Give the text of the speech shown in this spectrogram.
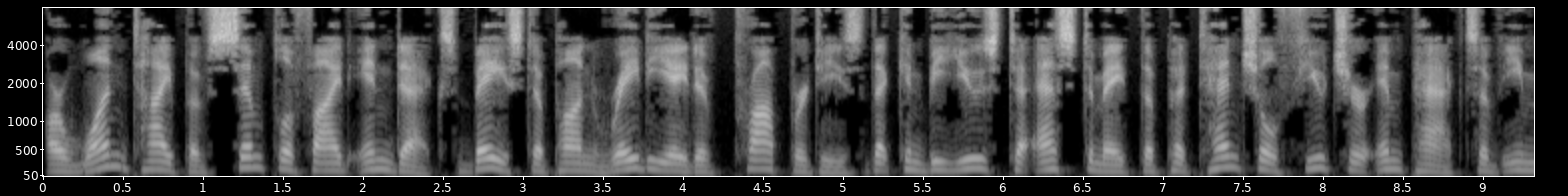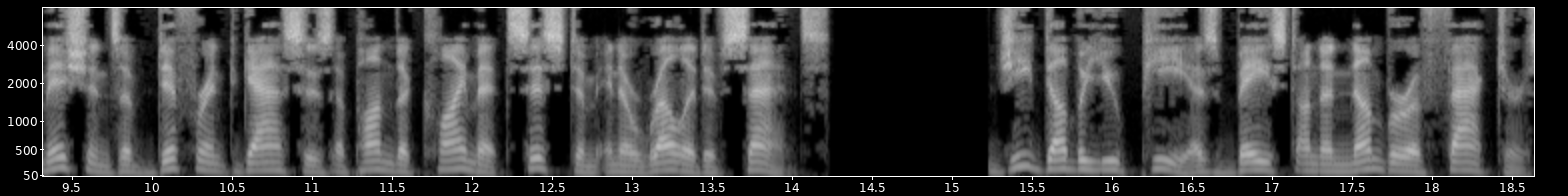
are one type of simplified index based upon radiative properties that can be used to estimate the potential future impacts of emissions of different gases upon the climate system in a relative sense. GWP is based on a number of factors,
